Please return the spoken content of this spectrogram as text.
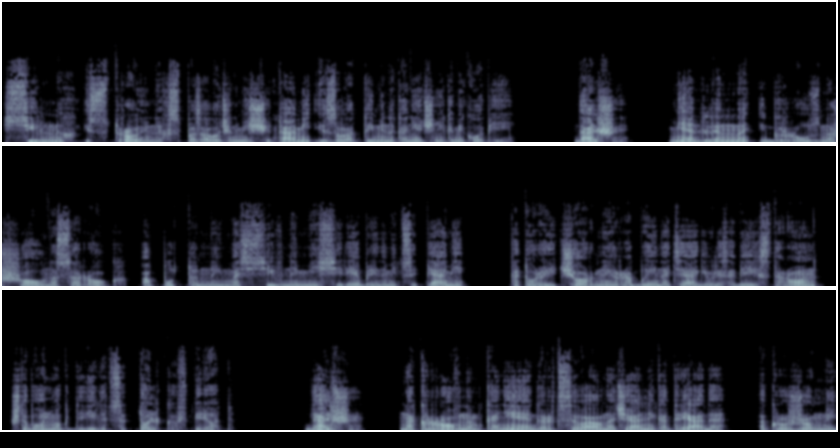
сильных и стройных, с позолоченными щитами и золотыми наконечниками копий. Дальше Медленно и грузно шел носорог, опутанный массивными серебряными цепями, которые черные рабы натягивали с обеих сторон, чтобы он мог двигаться только вперед. Дальше на кровном коне горцевал начальник отряда, окруженный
